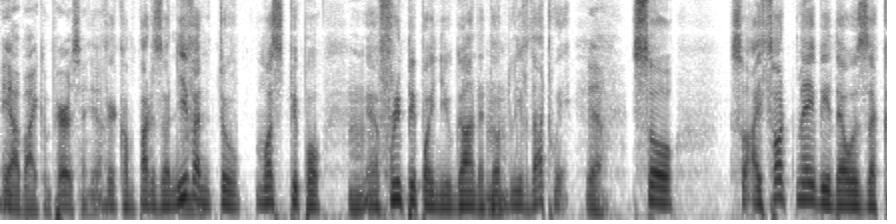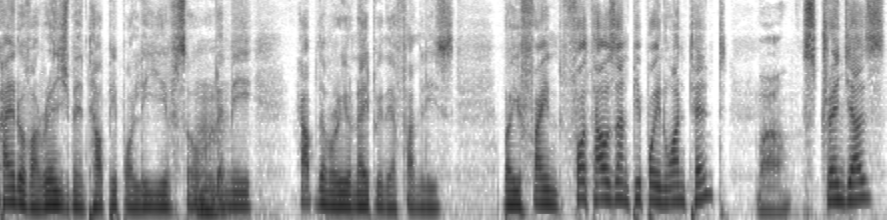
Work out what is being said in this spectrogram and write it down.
Yeah, by comparison, yeah. By comparison, even to most people, uh, free people in Uganda don't live that way. Yeah. So, so I thought maybe there was a kind of arrangement how people live. So let me help them reunite with their families. But you find four thousand people in one tent, Wow. strangers,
